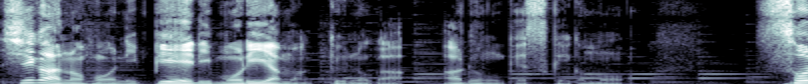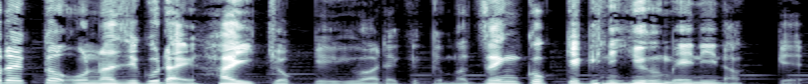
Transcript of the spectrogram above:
滋賀の方にピエリ森山っていうのがあるんですけどもそれと同じぐらい廃墟って言われてて、まあ、全国的に有名になって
